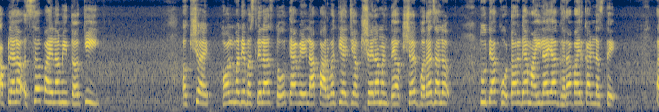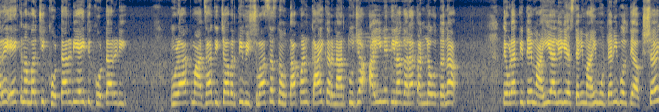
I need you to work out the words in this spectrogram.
आपल्याला असं पाहायला मिळतं की अक्षय हॉलमध्ये बसलेला असतो त्यावेळेला पार्वती आजी अक्षयला म्हणते अक्षय बरं झालं. तू त्या खोटारड्या माईला या घराबाहेर काढलं असते. अरे एक नंबरची खोटारडी आहे ती खोटारडी. मुळात माझा तिच्यावरती विश्वासच नव्हता पण काय करणार? तुझ्या आईने तिला घरात आणलं होतं ना. तेवढ्यात तिथे माही आलेली असते आणि माही मोठ्याने बोलते अक्षय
